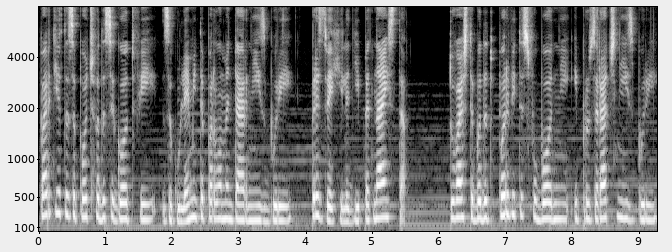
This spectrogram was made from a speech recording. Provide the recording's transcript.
партията започва да се готви за големите парламентарни избори през 2015. Това ще бъдат първите свободни и прозрачни избори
